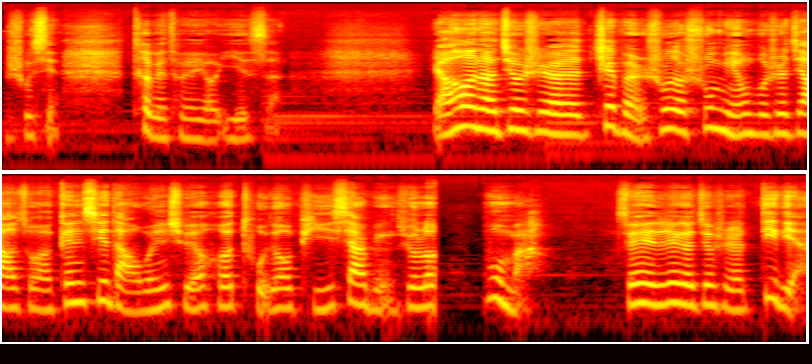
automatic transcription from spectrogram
书信特别特别有意思，然后呢，就是这本书的书名不是叫做《根西岛文学和土豆皮馅饼俱乐部》嘛？所以这个就是地点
